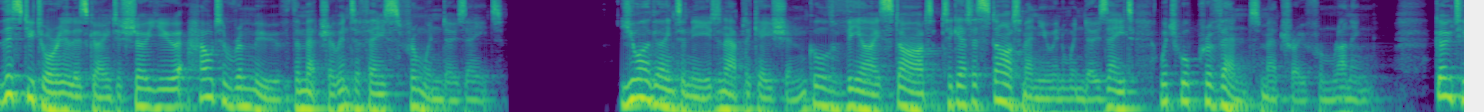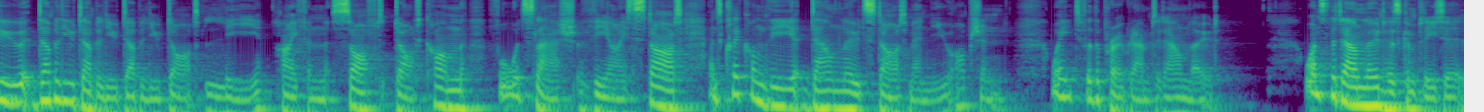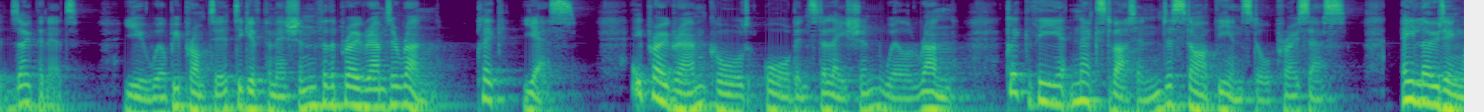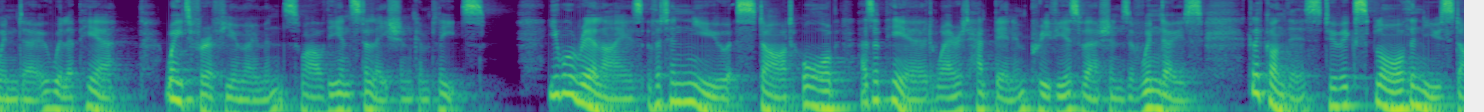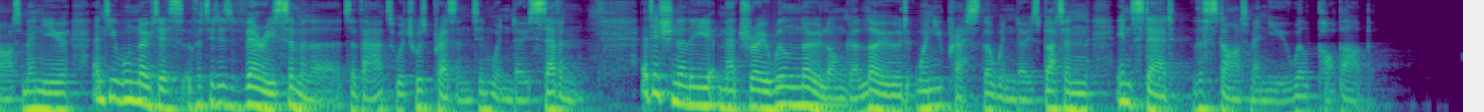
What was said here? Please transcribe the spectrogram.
This tutorial is going to show you how to remove the Metro interface from Windows 8. You are going to need an application called ViStart to get a start menu in Windows 8 which will prevent Metro from running. Go to www.lee-soft.com forward slash ViStart and click on the Download Start menu option. Wait for the program to download. Once the download has completed, open it. You will be prompted to give permission for the program to run. Click Yes. A program called Orb Installation will run. Click the Next button to start the install process. A loading window will appear. Wait for a few moments while the installation completes. You will realize that a new Start Orb has appeared where it had been in previous versions of Windows. Click on this to explore the new Start menu, and you will notice that it is very similar to that which was present in Windows 7. Additionally, Metro will no longer load when you press the Windows button. Instead, the Start menu will pop up.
